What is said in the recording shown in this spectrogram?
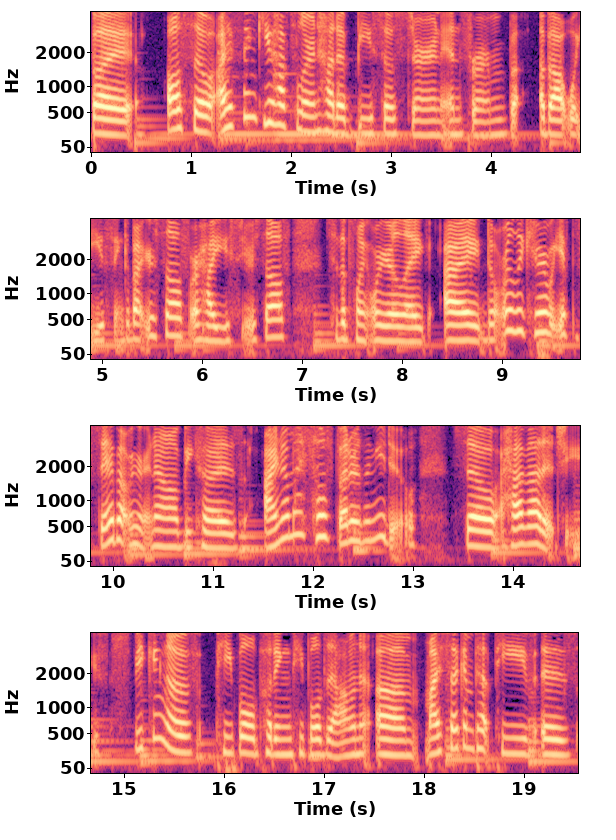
but also, I think you have to learn how to be so stern and firm b- about what you think about yourself or how you see yourself to the point where you're like, I don't really care what you have to say about me right now because I know myself better than you do. So have at it, Chief. Speaking of people putting people down, um, my second pet peeve is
